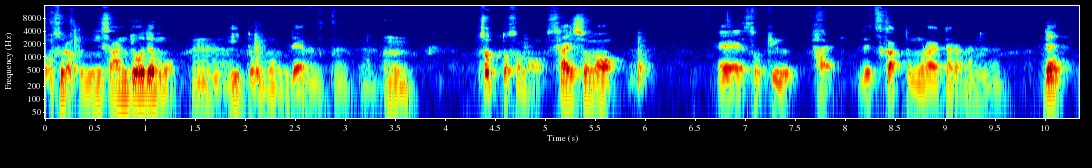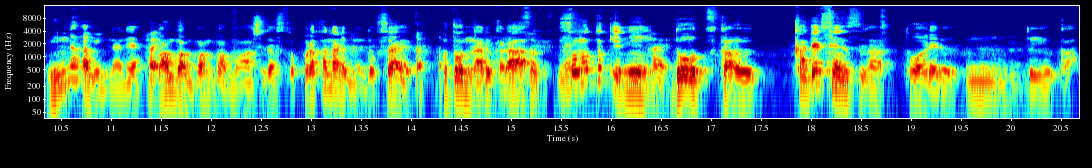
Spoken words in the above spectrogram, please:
おそらく2、3行でもうんいいと思うんで、うんうんうんうん。ちょっとその、最初の、えー訴求はい。で使ってもらえたらなと。うんで、みんながみんなね、はいバンバンバンバン回し出すと、これはかなりめんどくさい ことになるから、そねその時にはいどう使うかでセンスが問われるうん。というか、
